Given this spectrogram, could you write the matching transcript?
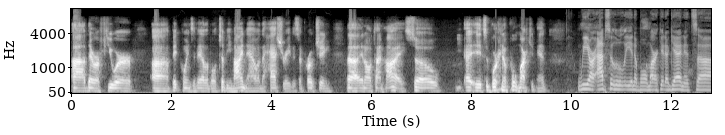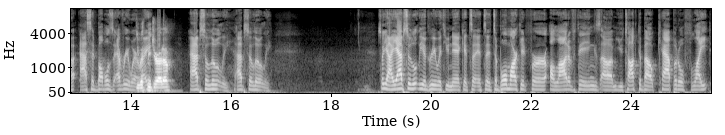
uh, there are fewer uh, bitcoins available to be mined now, and the hash rate is approaching uh, an all time high. So uh, it's we're in a bull market, man. We are absolutely in a bull market again. It's uh, asset bubbles everywhere. You with right? me, Gerardo? Absolutely, absolutely. So yeah, I absolutely agree with you, Nick. It's a it's a, it's a bull market for a lot of things. Um, you talked about capital flight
